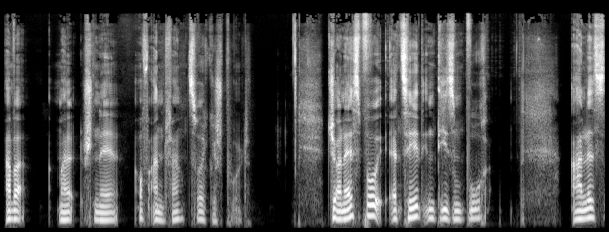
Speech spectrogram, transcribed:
Aber mal schnell auf Anfang zurückgespult. John Espo erzählt in diesem Buch alles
